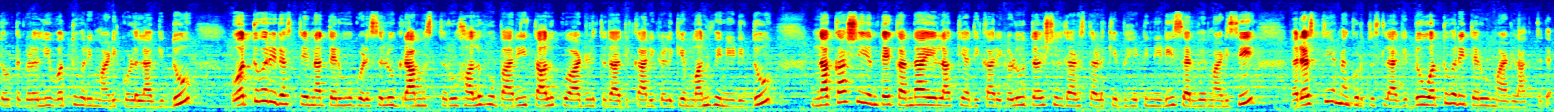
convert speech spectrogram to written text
ತೋಟಗಳಲ್ಲಿ ಒತ್ತುವರಿ ಮಾಡಿಕೊಳ್ಳಲಾಗಿದ್ದು, ಒತ್ತುವರಿ ರಸ್ತೆಯನ್ನ ತೆರವುಗೊಳಿಸಲು ಗ್ರಾಮಸ್ಥರು ಹಲವು ಬಾರಿ ತಾಲೂಕು ಆಡಳಿತದ ಅಧಿಕಾರಿಗಳಿಗೆ ಮನವಿ ನೀಡಿದ್ದು, ನಕಾಶೆಯಂತೆ ಕಂದಾಯ ಇಲಾಖೆ ಅಧಿಕಾರಿಗಳು ತಹಶೀಲ್ದಾರ್ ಸ್ಥಳಕ್ಕೆ ಭೇಟಿ ನೀಡಿ ಸರ್ವೆ ಮಾಡಿಸಿ ರಸ್ತೆಯನ್ನ ಗುರುತಿಸಲಾಗಿದ್ದು ಒತ್ತುವರಿ ತೆರವು ಮಾಡಲಾಗ್ತಿದೆ.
